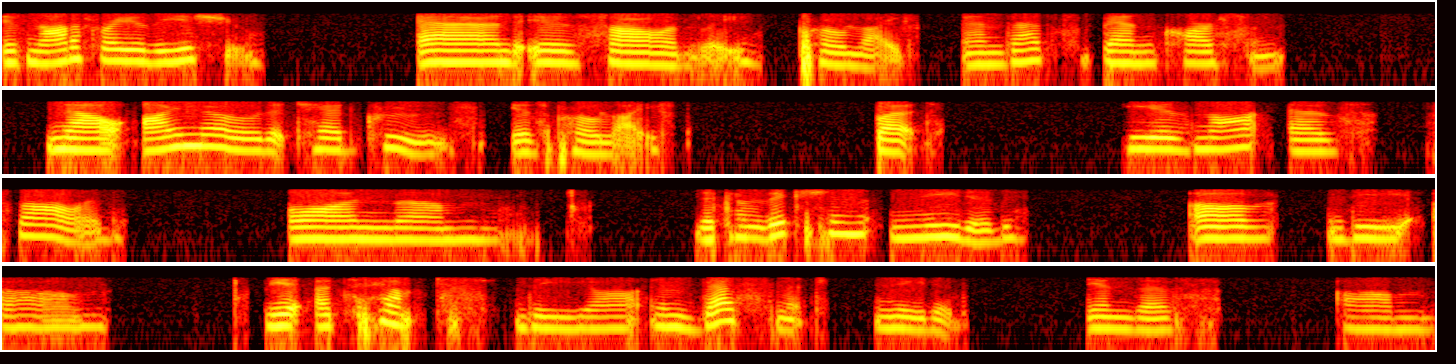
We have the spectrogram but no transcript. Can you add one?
is not afraid of the issue and is solidly pro life, and that's Ben Carson. Now, I know that Ted Cruz is pro life, but he is not as solid on um, the conviction needed of the um, the attempts, the uh, investment needed in this um,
